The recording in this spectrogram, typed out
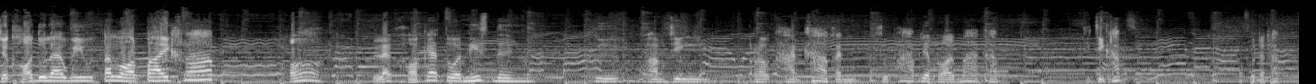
จะขอดูแลวิวตลอดไปครับอ๋อ และขอแก้ตัวนิดนึง คือความจริงเราทานข้าวกันสุภาพเรียบร้อยมากครับ จริงๆครับ ขอบคุณนะครับ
